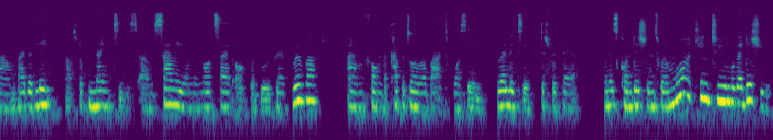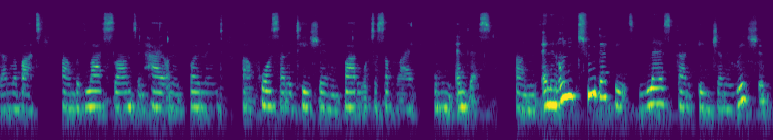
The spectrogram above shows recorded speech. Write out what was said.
Um, by the late uh, sort of 90s, um, Salé on the north side of the Bou Regreg River um, from the capital Rabat was in relative disrepair, and its conditions were more akin to Mogadishu than Rabat, um, with large slums and high unemployment, uh, poor sanitation, and bad water supply. I mean, endless. Um, and in only two decades, less than a generation,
